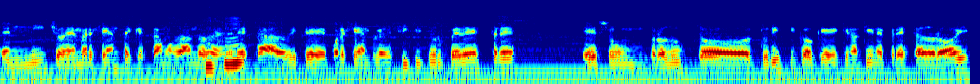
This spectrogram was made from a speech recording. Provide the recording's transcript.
en nichos emergentes que estamos dando desde el Estado. ¿viste? Por ejemplo, el City Tour pedestre es un producto turístico que, que no tiene prestador hoy.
